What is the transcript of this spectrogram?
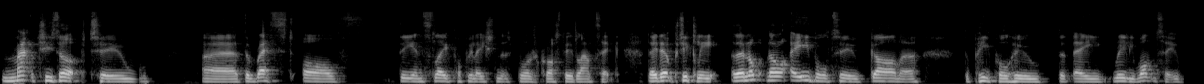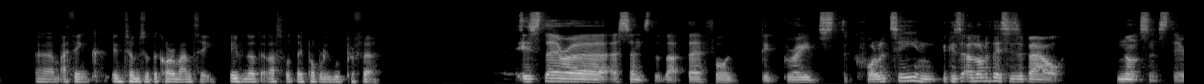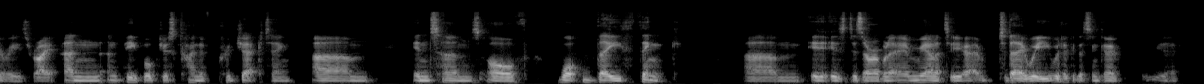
matches up to uh, the rest of the enslaved population that's brought across the Atlantic. They don't particularly they're not they're not able to garner the people who that they really want to. Um, I think in terms of the Coromantee, even though that's what they probably would prefer. Is there a, a sense that that therefore degrades the quality, and because a lot of this is about nonsense theories, right? And and people just kind of projecting um, in terms of what they think um, is desirable. In reality, uh, today we would look at this and go, know,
